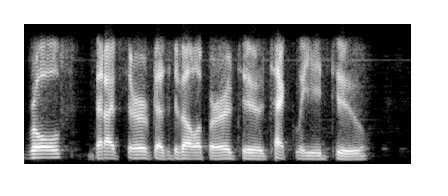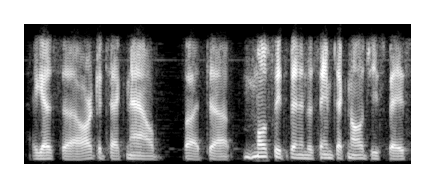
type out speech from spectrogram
roles that I've served as a developer to tech lead to, I guess, uh, architect now. But uh, mostly it's been in the same technology space.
